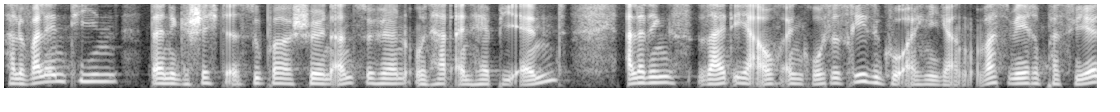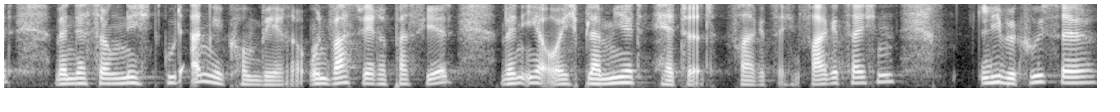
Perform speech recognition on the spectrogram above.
Hallo Valentin, deine Geschichte ist super schön anzuhören und hat ein Happy End. Allerdings seid ihr auch ein großes Risiko eingegangen. Was wäre passiert, wenn der Song nicht gut angekommen wäre? Und was wäre passiert, wenn ihr euch blamiert hättet? Fragezeichen, Fragezeichen. Liebe Grüße,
